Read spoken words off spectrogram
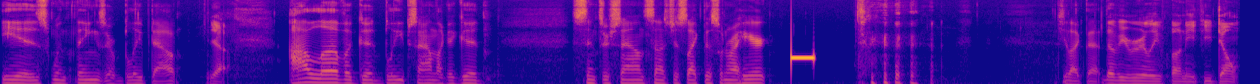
is when things are bleeped out. Yeah. I love a good bleep sound, like a good censor sound. Sounds just like this one right here. Do you like that? That'd be really funny if you don't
